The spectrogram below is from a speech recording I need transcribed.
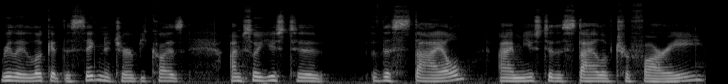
really look at the signature because I'm so used to the style. I'm used to the style of Trifari,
